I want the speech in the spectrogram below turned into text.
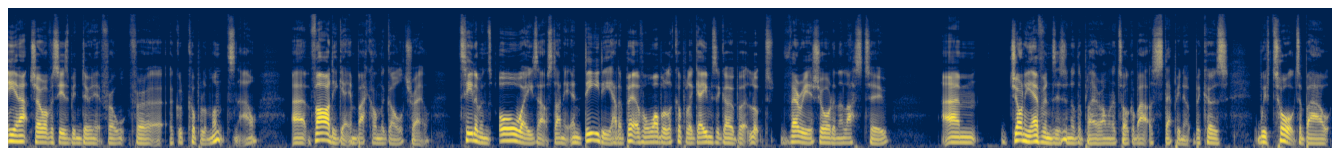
Iheanacho obviously has been doing it for a, for a, a good couple of months now. Uh, Vardy getting back on the goal trail. Tielemans always outstanding, and Ndidi had a bit of a wobble a couple of games ago, but looked very assured in the last two. Um, Jonny Evans is another player I want to talk about as stepping up because we've talked about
